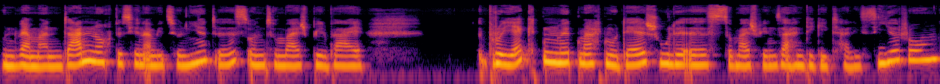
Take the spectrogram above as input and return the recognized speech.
Und wenn man dann noch bisschen ambitioniert ist und zum Beispiel bei Projekten mitmacht, Modellschule ist, zum Beispiel in Sachen Digitalisierung,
